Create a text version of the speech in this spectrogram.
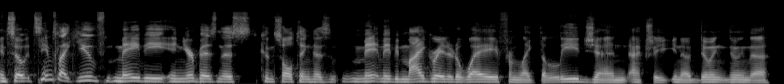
And so it seems like you've maybe in your business consulting has may, maybe migrated away from like the lead gen, actually, you know, doing doing the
